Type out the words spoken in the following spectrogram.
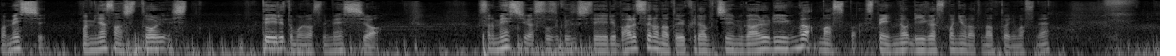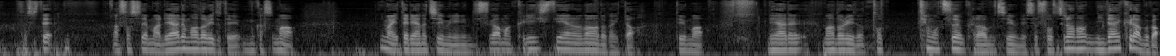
まあ、メッシ、まあ、皆さん知っていると思いますね、メッシは。そのメッシが所属しているバルセロナというクラブチームがあるリーグが、まあ、スペインのリーガ・エスパニョーラとなっておりますね。そして、あそして、まあ、レアル・マドリードという昔、まあ、今イタリアのチームにいるんですが、まあ、クリスティアーノ・ロナウドがいた。という、まあ、レアル・マドリードとっても強いクラブチームでしてそちらの2大クラブが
